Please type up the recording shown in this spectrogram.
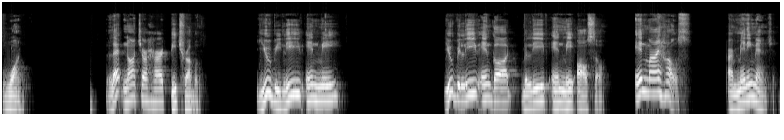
1. Let not your heart be troubled. You believe in me. You believe in God, believe in me also. In my house are many mansions.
